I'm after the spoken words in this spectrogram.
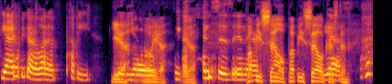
Yeah, I hope you got a lot of puppy yeah. video oh, yeah. sequences yeah. in there. Puppies sell, puppies sell, yes. Kristen.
